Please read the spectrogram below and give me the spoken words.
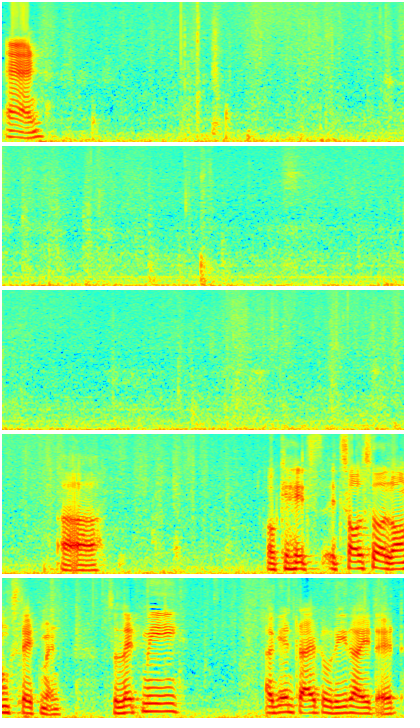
and uh, okay it's it's also a long statement. So let me again try to rewrite it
